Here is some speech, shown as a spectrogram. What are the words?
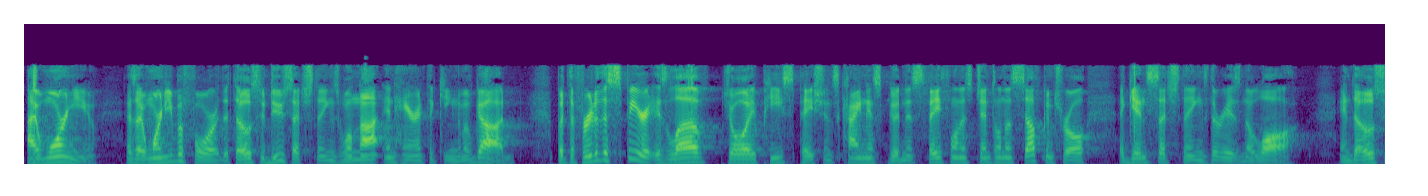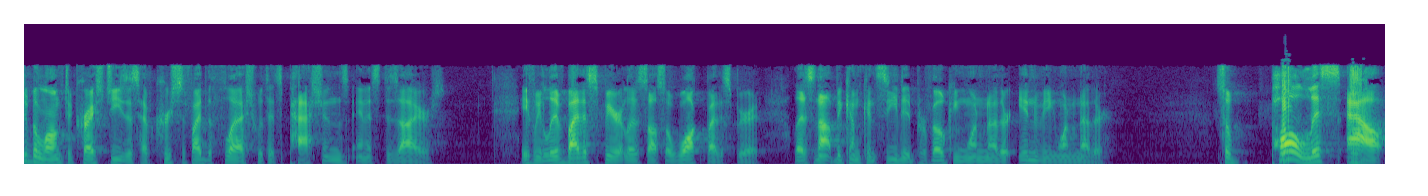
I warn you, as I warned you before, that those who do such things will not inherit the kingdom of God. But the fruit of the Spirit is love, joy, peace, patience, kindness, goodness, faithfulness, gentleness, self control. Against such things there is no law. And those who belong to Christ Jesus have crucified the flesh with its passions and its desires. If we live by the Spirit, let us also walk by the Spirit. Let us not become conceited, provoking one another, envying one another. So Paul lists out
